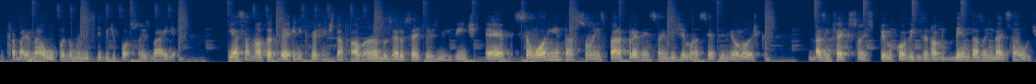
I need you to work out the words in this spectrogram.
e trabalho na UPA do município de Poções, Bahia. E essa nota técnica que a gente está falando, 07-2020, é, são orientações para prevenção e vigilância epidemiológica das infecções pelo Covid-19 dentro das unidades de saúde,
